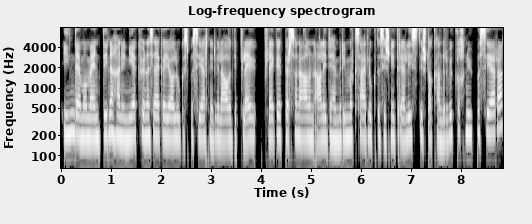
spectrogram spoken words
in dem Moment drin habe ich nie können sagen, ja, schau, es passiert nicht, weil auch die Pflege Pflegepersonal und alle, die haben mir immer gesagt, schau, das ist nicht realistisch, da kann dir wirklich nichts passieren.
